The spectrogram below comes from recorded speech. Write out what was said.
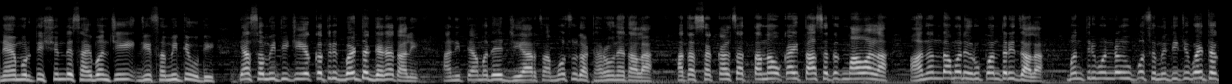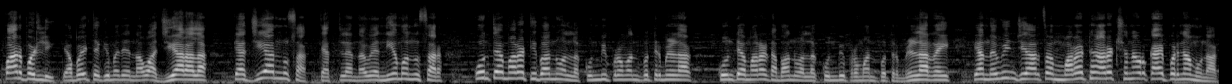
न्यायमूर्ती शिंदे साहेबांची जी समिती होती या समितीची एकत्रित बैठक घेण्यात आली आणि त्यामध्ये जी आरचा मसुदा ठरवण्यात आला. आता सकाळचा तणाव काही तासातच मावळला आनंदामध्ये रूपांतरित झाला. मंत्रिमंडळ उपसमितीची बैठक पार पडली. त्या बैठकीमध्ये नवा जी आर आला. त्या जी आरनुसार त्यातल्या नव्या नियमानुसार कोणत्या मराठी बांधवांना कुणबी प्रमाणपत्र मिळणार? कोणत्या मराठा बांधवांना कुणबी प्रमाणपत्र मिळणार नाही? या नवीन जे आरचा मराठा आरक्षणावर काय परिणाम होणार?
